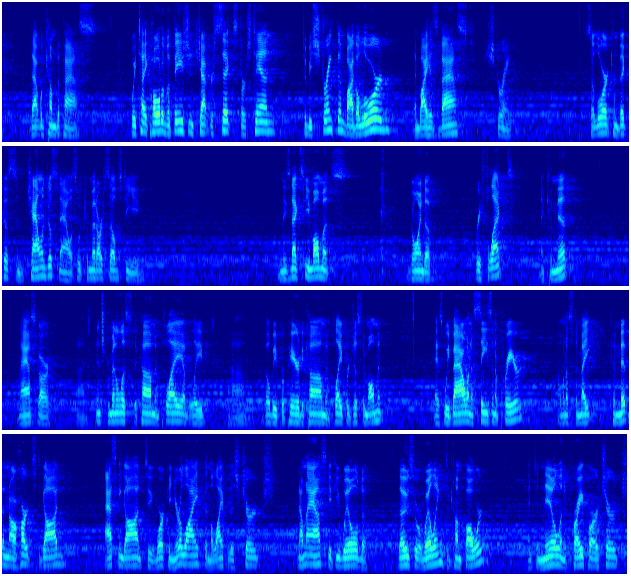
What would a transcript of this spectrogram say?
that would come to pass. We take hold of Ephesians chapter 6, verse 10 to be strengthened by the Lord and by his vast strength. So, Lord, convict us and challenge us now as we commit ourselves to you. In these next few moments, we're going to reflect and commit and ask our instrumentalists to come and play. I believe uh, they'll be prepared to come and play for just a moment. As we bow in a season of prayer, I want us to make commitment in our hearts to God asking God to work in your life and the life of this church. And I'm going to ask, if you will, to those who are willing to come forward and to kneel and to pray for our church,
